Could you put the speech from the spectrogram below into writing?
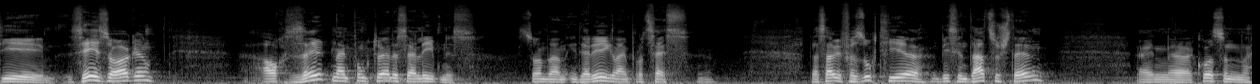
die Seelsorge auch selten ein punktuelles Erlebnis, sondern in der Regel ein Prozess. Das habe ich versucht hier ein bisschen darzustellen einen äh, kurzen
